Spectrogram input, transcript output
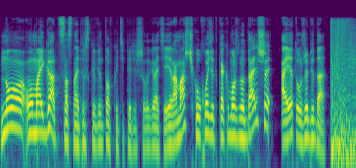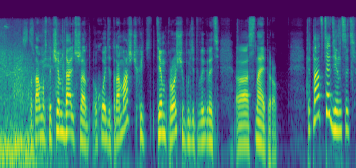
Но, о май гад, со снайперской винтовкой теперь решил играть. И ромашечка уходит как можно дальше, а это уже беда. Потому что чем дальше уходит ромашечка, тем проще будет выиграть э, снайперу. 15-11.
